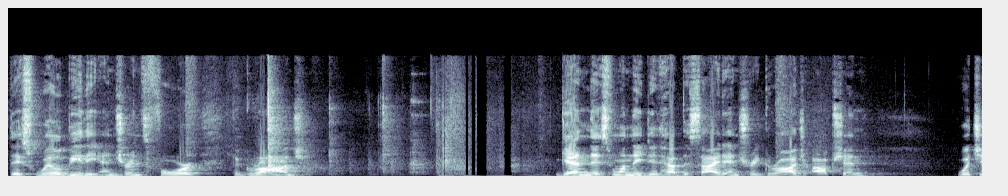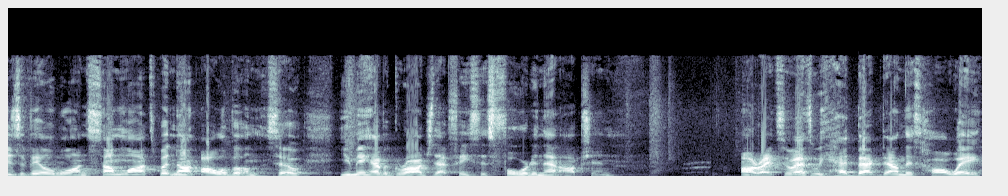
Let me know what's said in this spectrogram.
This will be the entrance for the garage. Again, this one, they did have the side entry garage option, which is available on some lots, but not all of them. So you may have a garage that faces forward in that option. All right, so as we head back down this hallway,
